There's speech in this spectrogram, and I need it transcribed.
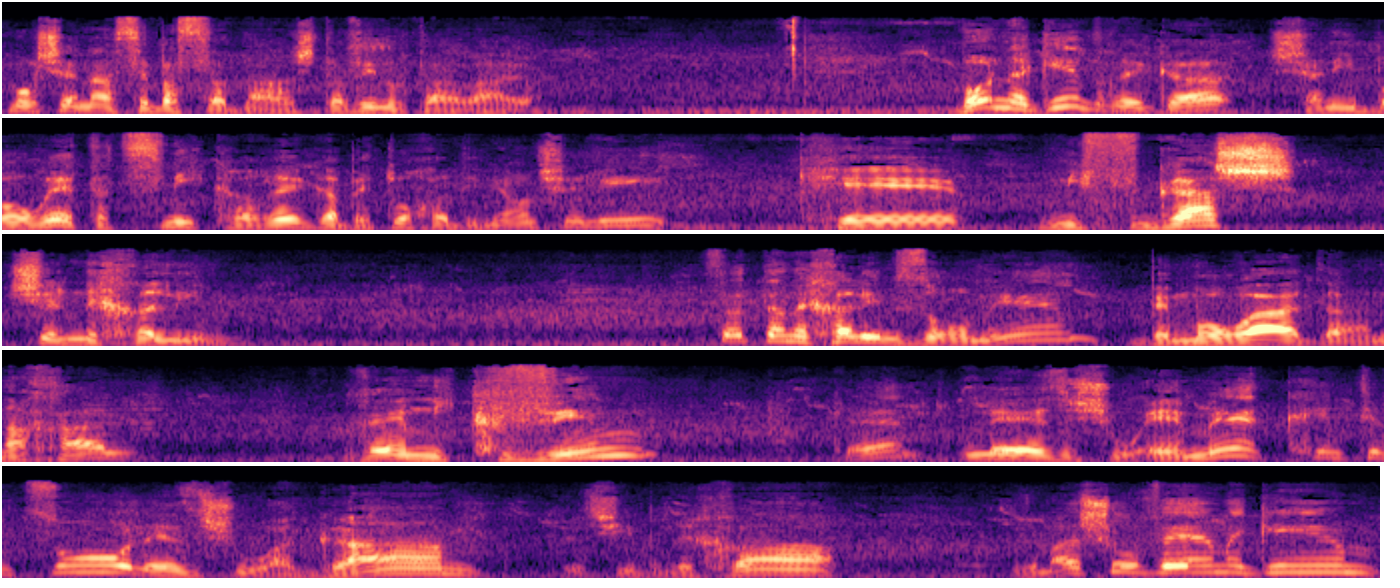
כמו שנעשה בסדנר, שתבינו את הרעיון. בואו נגיד רגע שאני בורא את עצמי כרגע בתוך הדמיון שלי כמפגש של נחלים. זאת אומרת, הנחלים זורמים במורד הנחל, והם נקבים כן, לאיזשהו עמק, אם תרצו, לאיזשהו אגם, לאיזושהי בריכה, זה משהו, והם מגיעים,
